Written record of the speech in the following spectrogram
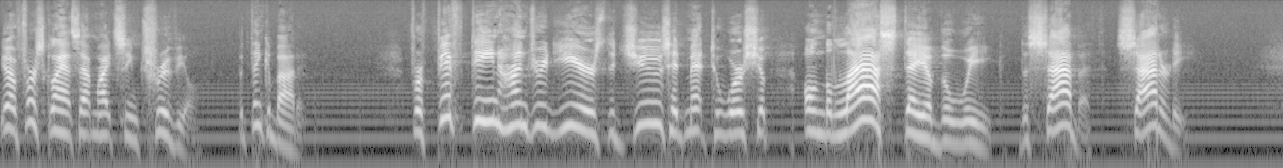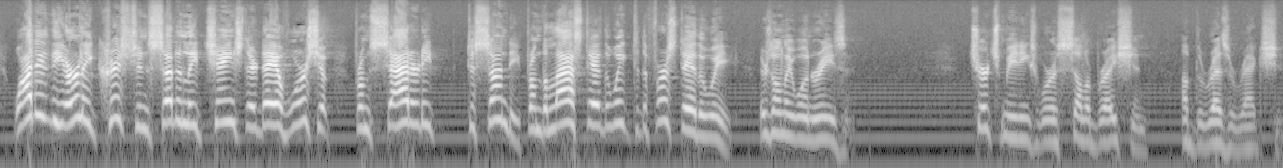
You know, at first glance, that might seem trivial, but think about it. For 1,500 years, the Jews had met to worship on the last day of the week, the Sabbath, Saturday. Why did the early Christians suddenly change their day of worship from Saturday to Sunday, from the last day of the week to the first day of the week? There's only one reason. Church meetings were a celebration of the resurrection.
